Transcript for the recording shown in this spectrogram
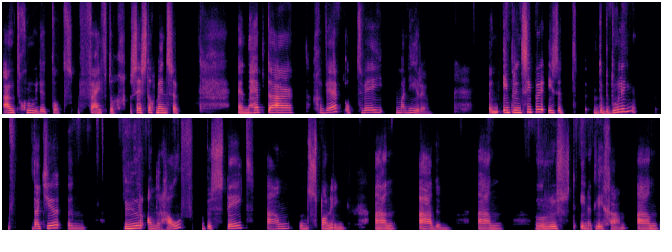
uitgroeide tot 50, 60 mensen. En heb daar gewerkt op twee manieren. En in principe is het de bedoeling dat je een uur, anderhalf besteedt aan ontspanning, aan adem, aan rust in het lichaam, aan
